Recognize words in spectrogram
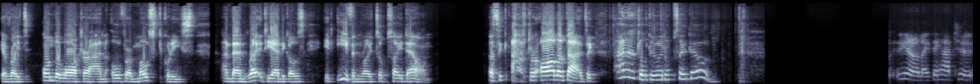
it writes underwater and over most grease. And then right at the end, it goes, it even writes upside down. That's like, after all of that, it's like, and it'll do it upside down. you know, like they have to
